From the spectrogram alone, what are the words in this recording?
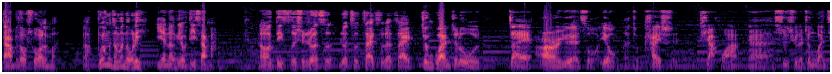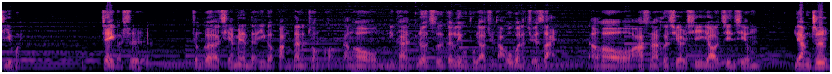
大家不都说了吗？啊，不用怎么努力也能有第三嘛。然后第四是热刺，热刺再次的在争冠之路，在二月左右呢就开始下滑，呃，失去了争冠机会。这个是整个前面的一个榜单的状况。然后你看，热刺跟利物浦要去打欧冠的决赛，然后阿森纳和切尔西要进行。两支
